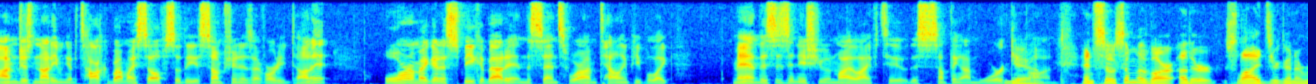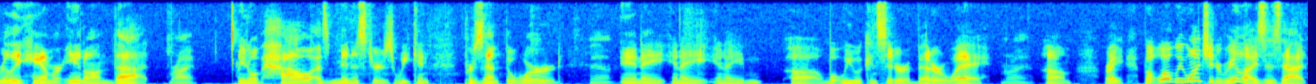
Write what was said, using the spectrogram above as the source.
I'm just not even going to talk about myself, so the assumption is I've already done it? Or am I going to speak about it in the sense where I'm telling people, like, man, this is an issue in my life too. This is something I'm working Yeah. on. And so some of our other slides are going to really hammer in on that. Right. You know, of how as ministers we can present the word Yeah. in a in a in a uh, what we would consider a better way. Right. um, right? But what we want you to realize is that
